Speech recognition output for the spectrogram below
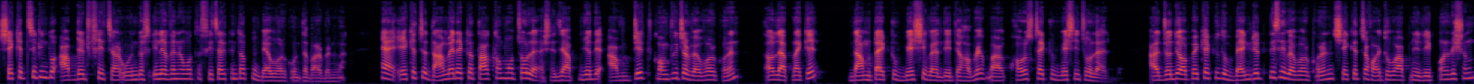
সেক্ষেত্রে কিন্তু আপডেট ফিচার উইন্ডোজ 11 এর মতো ফিচার কিন্তু আপনি ব্যবহার করতে পারবেন না। হ্যাঁ, এক্ষেত্রে দামের একটা তারতম্য চলে আসে যে আপনি যদি আপডেট কম্পিউটার ব্যবহার করেন তাহলে আপনাকে দামটা একটু বেশি দিতে হবে বা খরচটা একটু বেশি চলে আসবে। আর যদি অপেক্ষাকৃত ব্যাকডেট পিসি ব্যবহার করেন, সেক্ষেত্রে হয়তোবা আপনি রিকন্ডিশন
